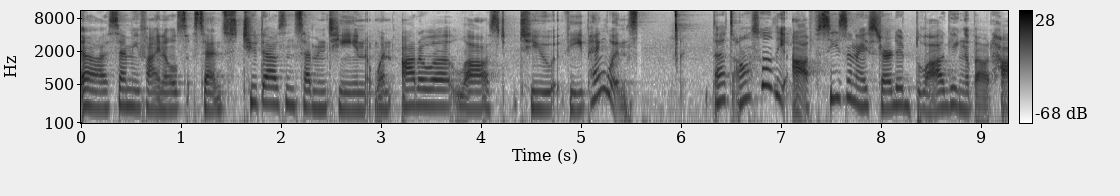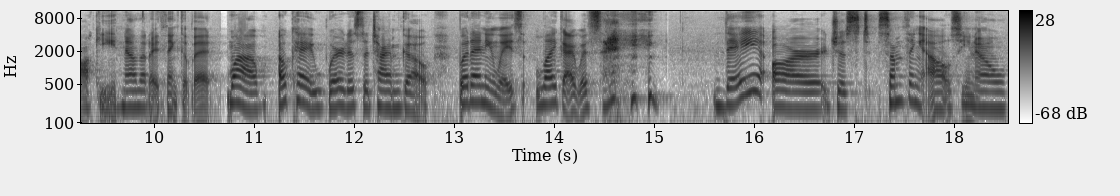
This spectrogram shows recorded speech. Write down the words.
uh, semifinals since 2017 when Ottawa lost to the Penguins. That's also the off season I started blogging about hockey now that I think of it. Wow, okay, where does the time go? But, anyways, like I was saying, they are just something else, you know.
